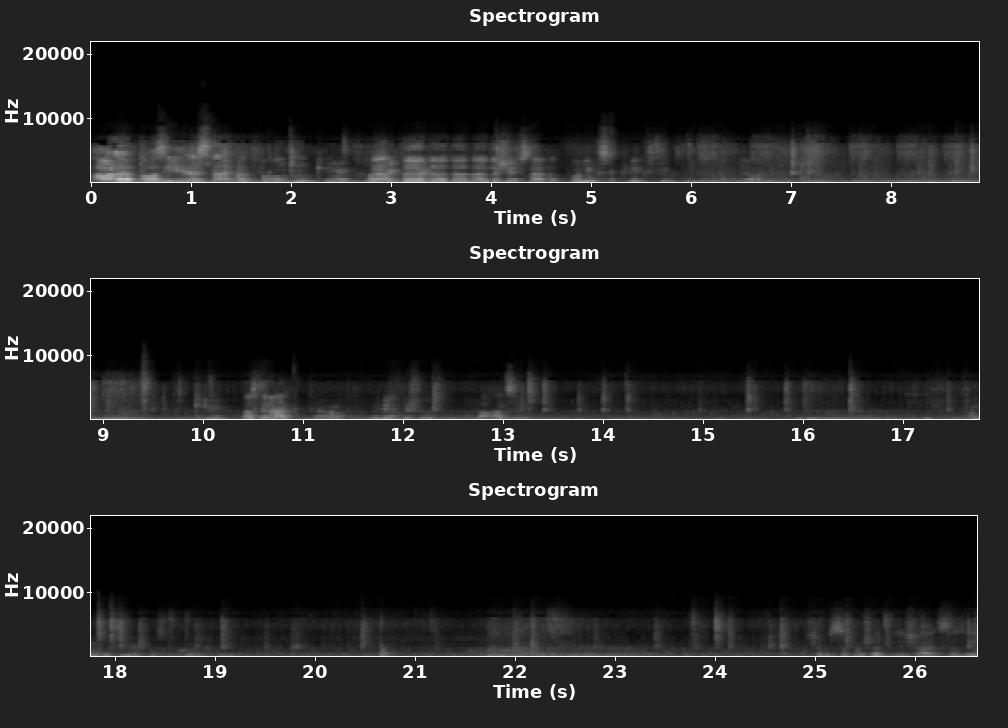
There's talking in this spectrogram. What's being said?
Aber der Basi äh, snipert von unten. Okay, Nein, der, der, der, der, der Chef snipert von links, links, links, links. Ja, Okay, hast du den auch? ja, der letzte Schuss. Wahnsinn. Andere wird wieder Bazooka. Ich habe super schön die Scheiße, also ich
